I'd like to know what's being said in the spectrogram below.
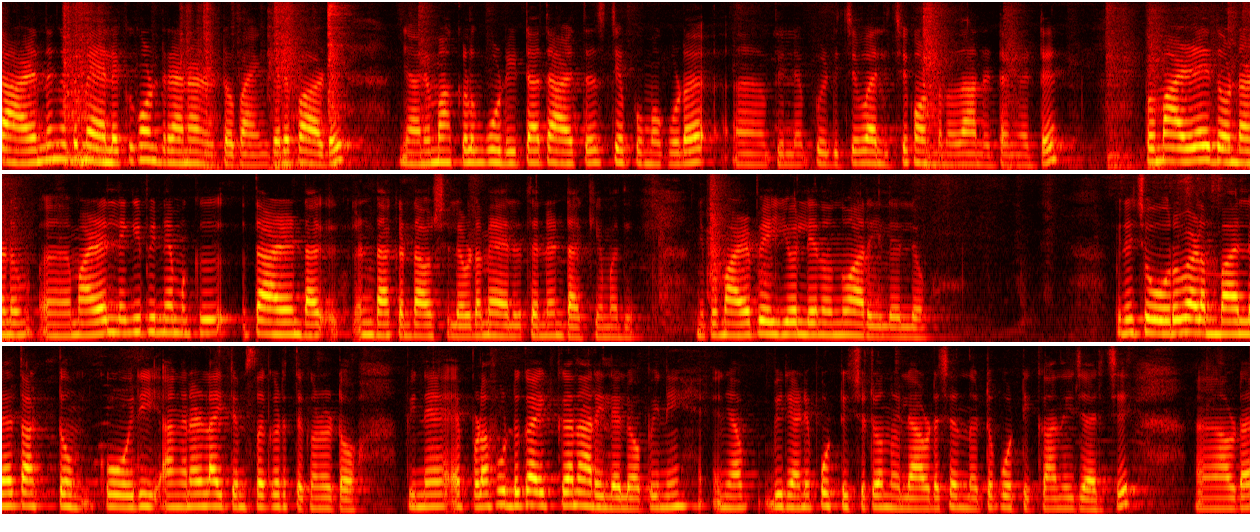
താഴെ നിന്ന് ഇങ്ങോട്ട് മേലേക്ക് കൊണ്ടുവരാനാണ് കേട്ടോ ഭയങ്കര പാട്. ഞാനും മക്കളും കൂടിയിട്ട് ആ താഴത്തെ സ്റ്റെപ്പുമ്മ കൂടെ പിന്നെ പിടിച്ച് വലിച്ച് കൊണ്ടുവന്നതാണ് കേട്ടോ ഇങ്ങോട്ട്. ഇപ്പോൾ മഴ ആയതുകൊണ്ടാണ് മഴ ഇല്ലെങ്കിൽ പിന്നെ നമുക്ക് താഴെ ഉണ്ടാ ഉണ്ടാക്കേണ്ട ആവശ്യമില്ല. ഇവിടെ മേലെ തന്നെ ഉണ്ടാക്കിയാൽ മതി. ഇനിയിപ്പോൾ മഴ പെയ്യോ ഇല്ലേന്നൊന്നും അറിയില്ലല്ലോ. പിന്നെ ചോറ് വിളമ്പാനുള്ള തട്ടും കോരി അങ്ങനെയുള്ള ഐറ്റംസ് ഒക്കെ എടുത്തേക്കണം കേട്ടോ പിന്നെ എപ്പോഴാണ് ഫുഡ് കഴിക്കാന്ന് അറിയില്ലല്ലോ. അപ്പം ഇനി ഞാൻ ബിരിയാണി പൊട്ടിച്ചിട്ടൊന്നുമില്ല. അവിടെ ചെന്നിട്ട് പൊട്ടിക്കാമെന്ന് വിചാരിച്ച് അവിടെ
